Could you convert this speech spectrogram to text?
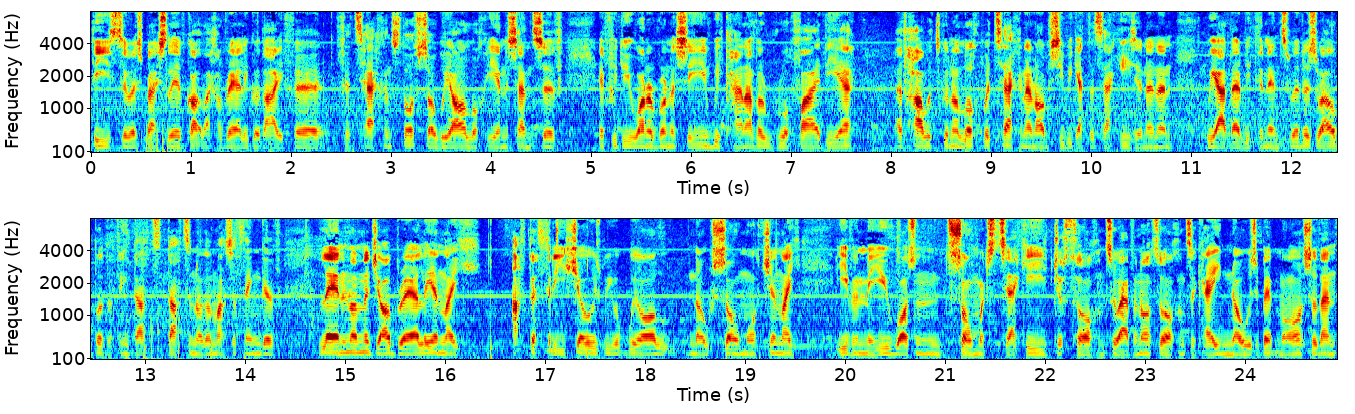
these two especially have got like a really good eye for, for tech and stuff so we are lucky in the sense of if we do want to run a scene we can have a rough idea of how it's going to look with tech and then obviously we get the techies in and then we add everything into it as well. But I think that's that's another massive thing of learning on the job really and like after three shows we, we all know so much and like even me who wasn't so much techie just talking to Evan or talking to Kay knows a bit more. So then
